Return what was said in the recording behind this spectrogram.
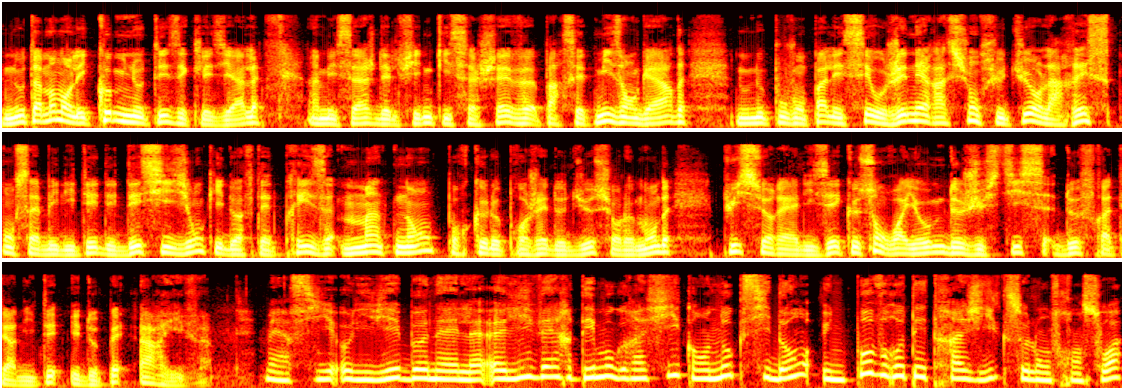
notamment dans les communautés ecclésiales. Un message, Delphine, qui s'achève par cette mise en garde. Nous ne pouvons pas laisser aux générations futures la responsabilité des décisions qui doivent être prises maintenant pour que le projet de Dieu sur le monde puisse se réaliser, que son royaume de justice, de fraternité et de paix arrive. Merci Olivier Bonnel. L'hiver démographique en Occident, une pauvreté tragique selon François.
